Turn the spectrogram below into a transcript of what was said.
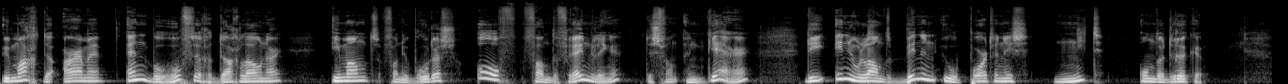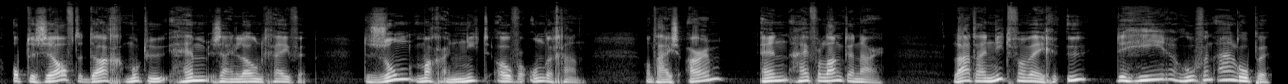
U mag de arme en behoeftige dagloner, iemand van uw broeders of van de vreemdelingen, dus van een ger, die in uw land binnen uw poorten is, niet onderdrukken. Op dezelfde dag moet u hem zijn loon geven. De zon mag er niet over ondergaan, want hij is arm en hij verlangt ernaar. Laat hij niet vanwege u de Heere hoeven aanroepen,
